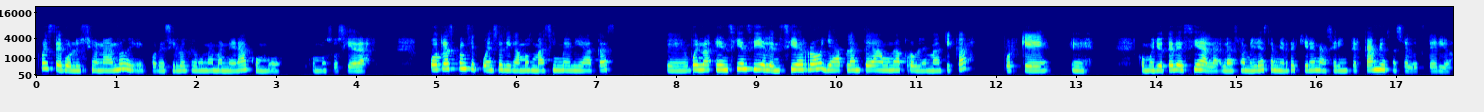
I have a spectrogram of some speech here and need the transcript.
pues evolucionando, y, por decirlo de alguna manera, como, como sociedad. Otras consecuencias, digamos, más inmediatas eh, bueno, en sí en sí el encierro ya plantea una problemática porque, eh, como yo te decía, las familias también requieren hacer intercambios hacia el exterior.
